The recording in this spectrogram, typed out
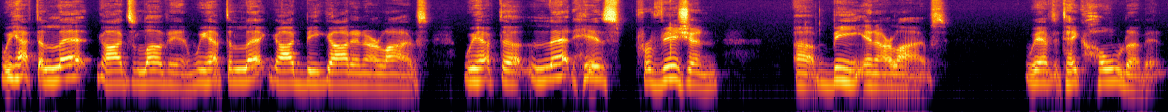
We have to let God's love in. We have to let God be God in our lives. We have to let His provision uh, be in our lives. We have to take hold of it,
